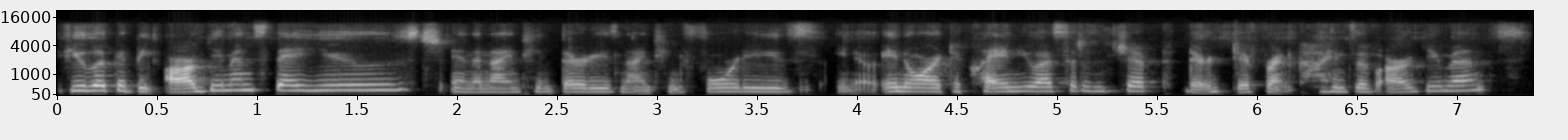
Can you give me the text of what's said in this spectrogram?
if you look at the arguments they used in the 1930s, 1940s, you know, in order to claim US citizenship, there are different kinds of arguments.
